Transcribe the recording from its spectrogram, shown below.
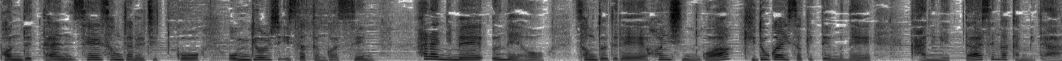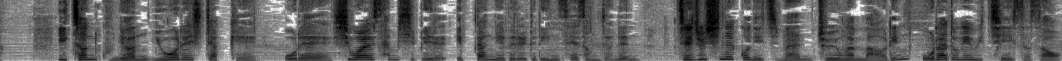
번듯한 새 성전을 짓고 옮겨올 수 있었던 것은 하나님의 은혜요, 성도들의 헌신과 기도가 있었기 때문에 가능했다 생각합니다. 2009년 6월에 시작해 올해 10월 30일 입당 예배를 드린 새 성전은 제주 시내권이지만 조용한 마을인 오라동에 위치해 있어서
